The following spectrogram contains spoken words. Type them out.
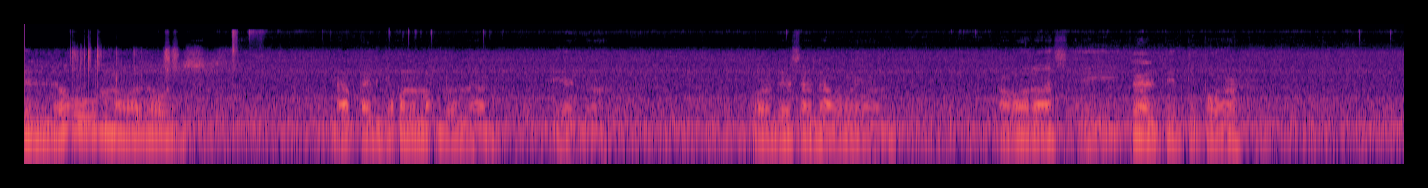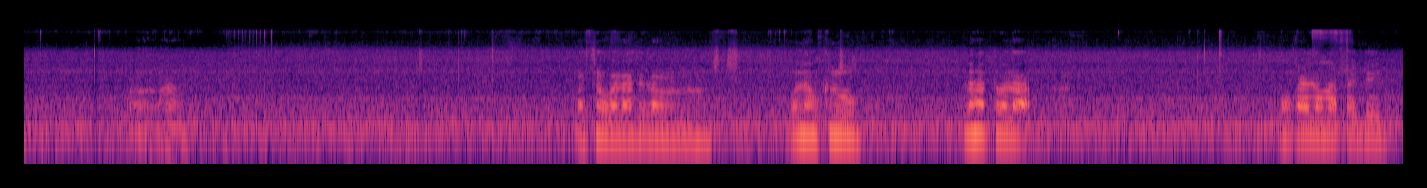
Hello mga lods. Napabigyan ko ng McDonald. Ayan o Order sana ako ngayon. Ang oras ay 12.54 Ah Kaso wala silang Walang crew. Lahat wala. Kung kailang napabig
